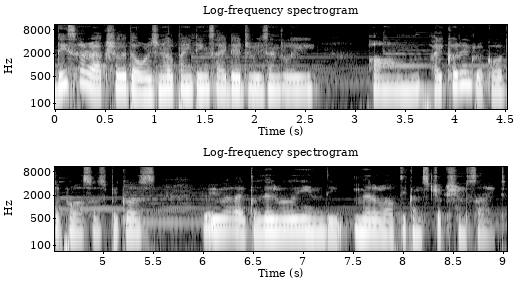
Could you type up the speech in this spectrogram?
These are actually the original paintings I did recently. Um, I couldn't record the process because we were like literally in the middle of the construction site.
